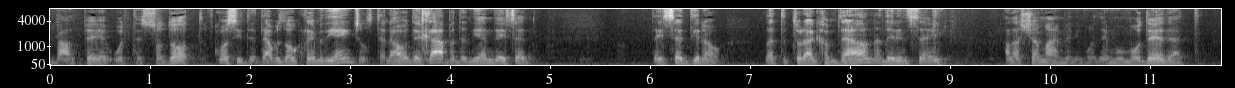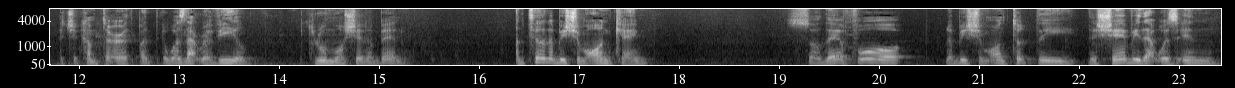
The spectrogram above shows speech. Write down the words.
Baal Peh with the Sodot. Of course he did. That was the whole claim of the angels. But in the end they said, they said, you know, let the Torah come down, and they didn't say Allah Shamaim anymore. They were more there that it should come to earth, but it was not revealed through Moshe Rabbeinu until Rabbi Shimon came. So therefore, Rabbi Shimon took the the shevi that was in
